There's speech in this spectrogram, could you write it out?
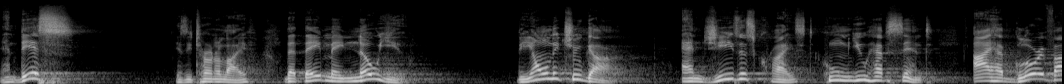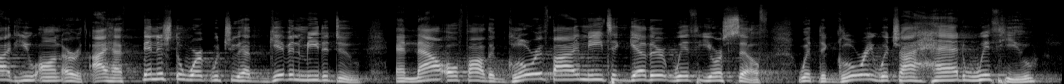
And this is eternal life, that they may know you, the only true God, and Jesus Christ, whom you have sent. I have glorified you on earth. I have finished the work which you have given me to do. And now, O Father, glorify me together with yourself, with the glory which I had with you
